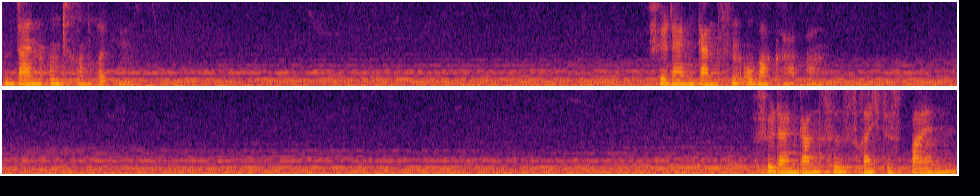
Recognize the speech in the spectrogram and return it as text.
Und deinen unteren Rücken. Für deinen ganzen Oberkörper. Für dein ganzes rechtes Bein.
